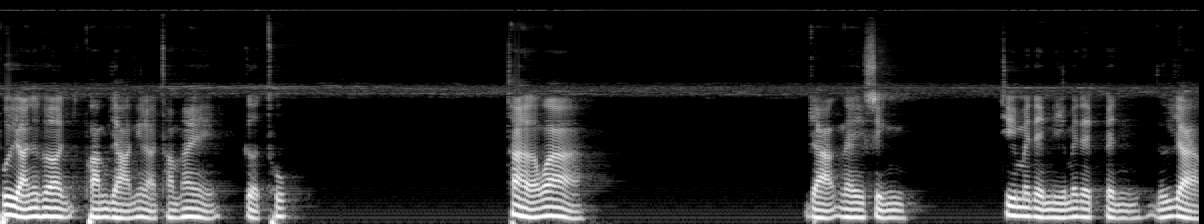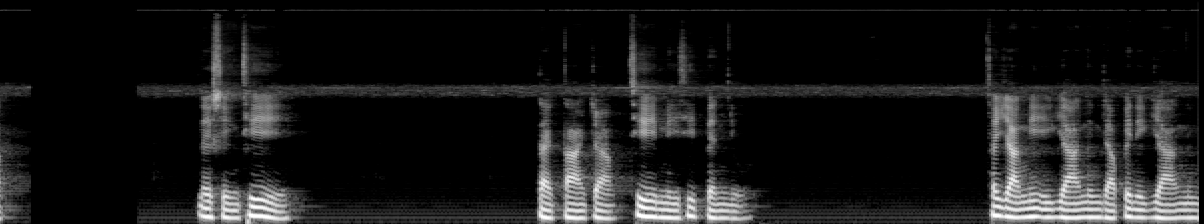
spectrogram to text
ผู้อยากนี่คือความอยากนี่แหละทำให้เกิดทุกข์ ถ้าหากว่า อยากในสิ่งที่ไม่ได้มีไม่ได้เป็น หรืออยาก ในสิ่งที่ แตกต่างจากที่มีที่เป็นอยู่ ถ้าอยากมีอีกอย่างหนึ่งอยากเป็นอีกอย่างหนึ่ง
